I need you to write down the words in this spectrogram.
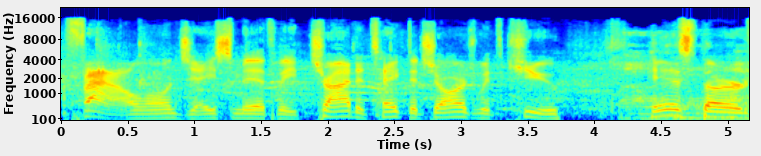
foul on Jay Smith. We tried to take the charge with Q. His third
